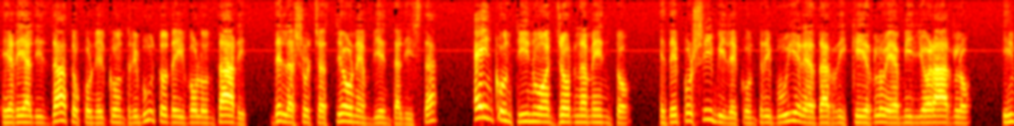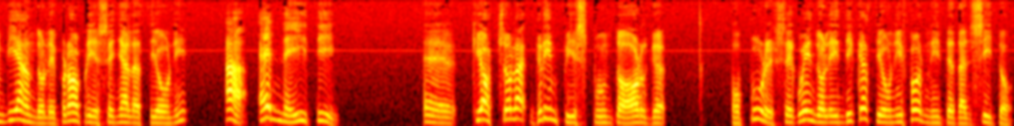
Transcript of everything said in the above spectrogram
e realizzato con il contributo dei volontari dell'associazione ambientalista è in continuo aggiornamento ed è possibile contribuire ad arricchirlo e a migliorarlo inviando le proprie segnalazioni a nit eh, greenpeace.org oppure seguendo le indicazioni fornite dal sito.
